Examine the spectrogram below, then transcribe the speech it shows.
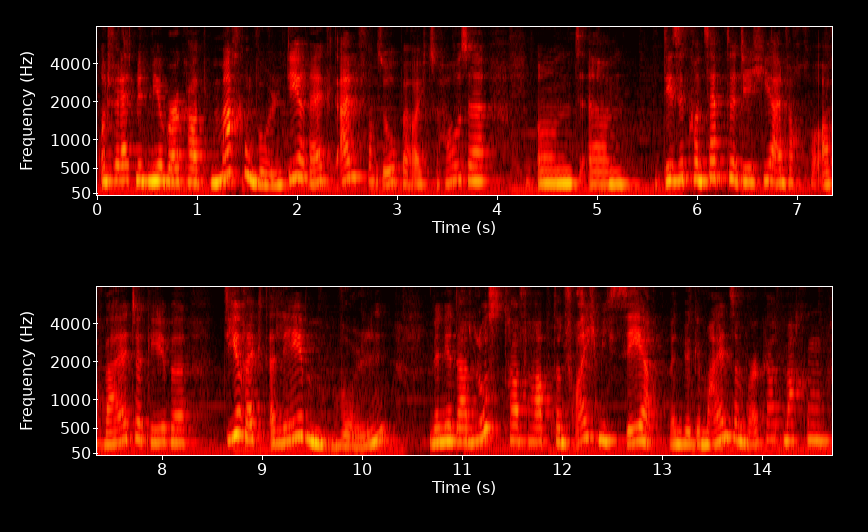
und vielleicht mit mir Workout machen wollen, direkt einfach so bei euch zu Hause. Und ähm, diese Konzepte, die ich hier einfach auch weitergebe, direkt erleben wollen. Wenn ihr da Lust drauf habt, dann freue ich mich sehr, wenn wir gemeinsam Workout machen.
